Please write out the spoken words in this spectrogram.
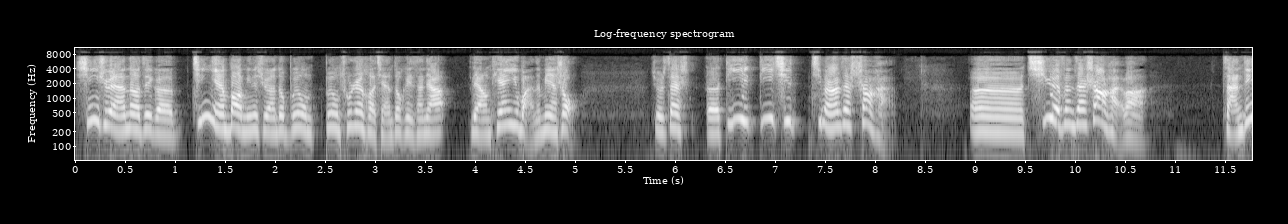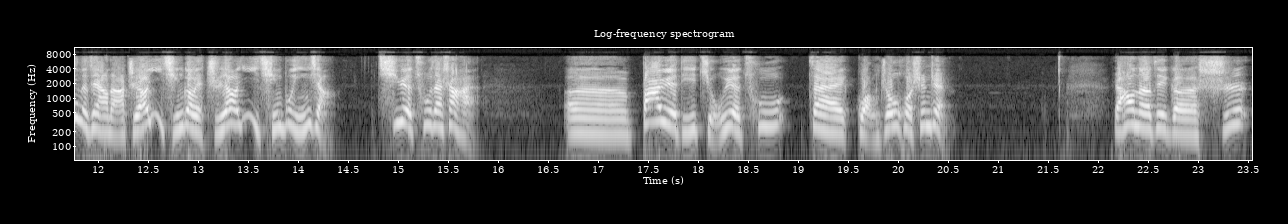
新学员呢，这个今年报名的学员都不用不用出任何钱，都可以参加两天一晚的面授，就是在呃第一第一期基本上在上海，呃七月份在上海吧，暂定的这样的啊，只要疫情各位只要疫情不影响。七月初在上海，嗯，八月底九月初在广州或深圳，然后呢，这个十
